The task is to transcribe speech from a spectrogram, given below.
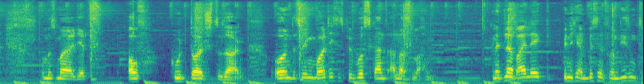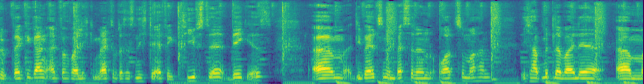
um es mal jetzt auf gut Deutsch zu sagen. Und deswegen wollte ich das bewusst ganz anders machen. Mittlerweile bin ich ein bisschen von diesem Trip weggegangen, einfach weil ich gemerkt habe, dass es nicht der effektivste Weg ist, ähm, die Welt zu einem besseren Ort zu machen. Ich habe mittlerweile, ähm,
